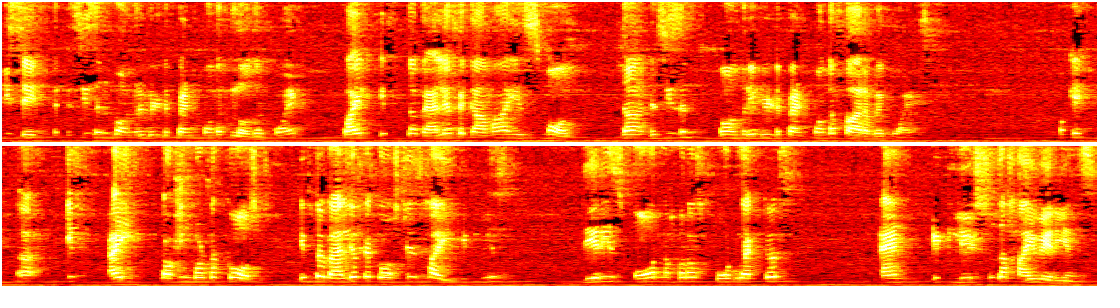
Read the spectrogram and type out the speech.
we say the decision boundary will depend on the closer point, while if the value of a gamma is small, the decision boundary will depend on the far away points. okay uh, if i talking about the cost if the value of a cost is high it means there is more number of support vectors and it leads to the high variance.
